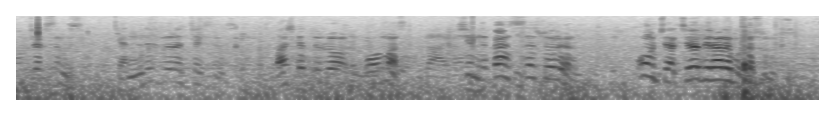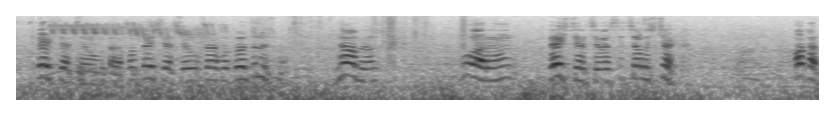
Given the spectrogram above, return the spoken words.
Bulacaksınız. Kendiniz üreteceksiniz. Başka türlü ol- olmaz. Şimdi ben size soruyorum. 10 çerçeve bir arı buluyorsunuz. 5 çerçeve bu tarafa, 5 çerçeve bu tarafa böldünüz mü? Ne yapıyorsunuz? Bu arının 5 çerçevesi çalışacak. Fakat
